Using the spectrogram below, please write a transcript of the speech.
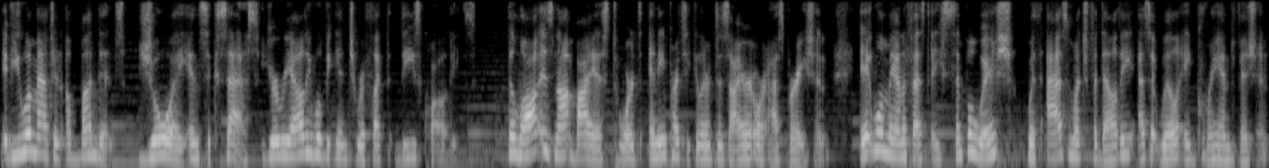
if you imagine abundance, joy, and success, your reality will begin to reflect these qualities. The law is not biased towards any particular desire or aspiration. It will manifest a simple wish with as much fidelity as it will a grand vision.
